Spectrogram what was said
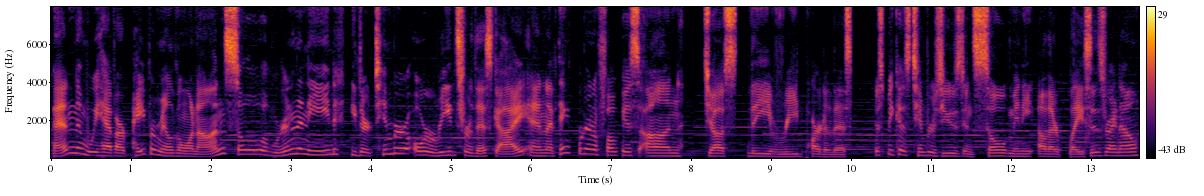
And we have our paper mill going on. So we're going to need either timber or reeds for this guy. And I think we're going to focus on just the reed part of this. Just because timber is used in so many other places right now.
